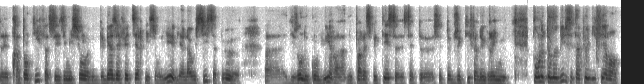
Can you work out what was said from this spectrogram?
être attentif à ces émissions de gaz à effet de serre qui sont liées, eh bien là aussi, ça peut disons, nous conduire à ne pas respecter cet objectif à degré et demi. Pour l'automobile, c'est un peu différent,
